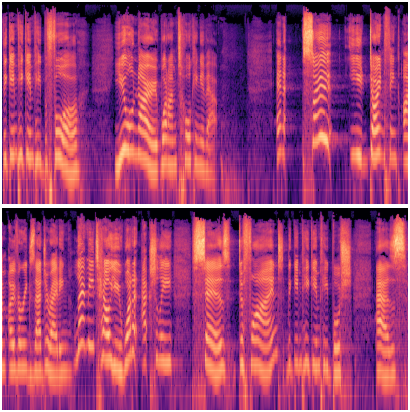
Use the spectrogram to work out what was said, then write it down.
the Gympie Gympie before, you will know what I'm talking about. And so you don't think I'm over exaggerating, let me tell you what it actually says defined the Gympie Gympie bush as.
